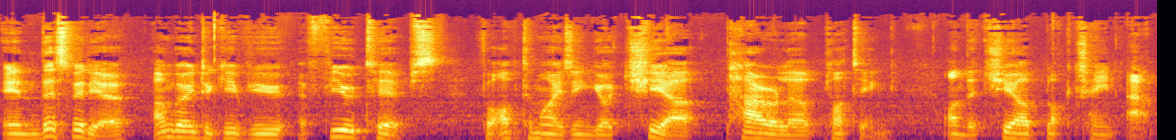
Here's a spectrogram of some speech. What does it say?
In this video, I'm going to give you a few tips for optimizing your Chia parallel plotting on the Chia blockchain app.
